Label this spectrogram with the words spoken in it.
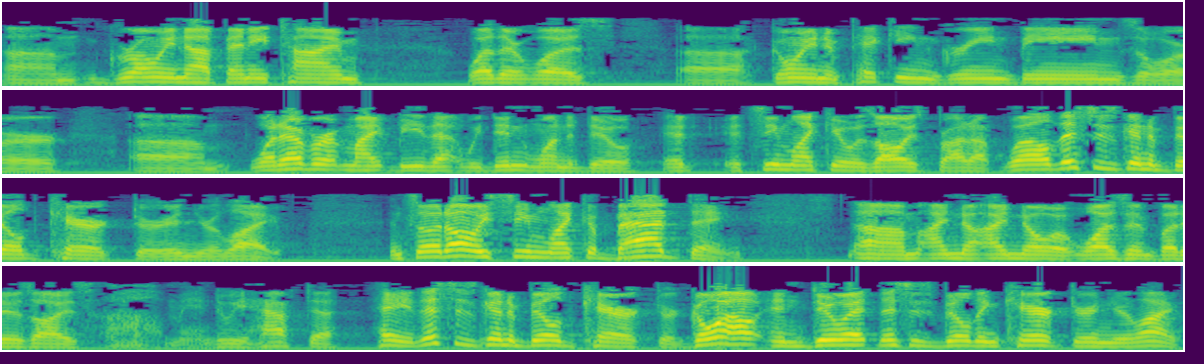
Um, growing up, anytime, whether it was uh, going and picking green beans or um, whatever it might be that we didn't want to do, it, it seemed like it was always brought up. Well, this is going to build character in your life, and so it always seemed like a bad thing. Um, I know, I know it wasn't, but it was always, oh man, do we have to? Hey, this is going to build character. Go out and do it. This is building character in your life.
